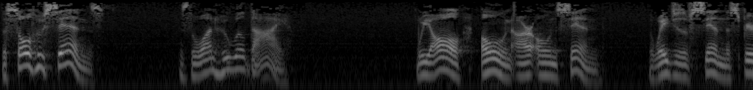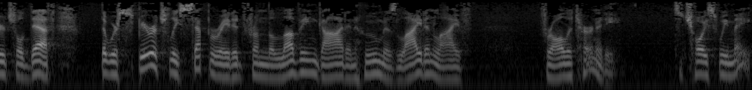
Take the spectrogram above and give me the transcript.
The soul who sins is the one who will die. We all own our own sin. The wages of sin, the spiritual death, that we're spiritually separated from the loving God in whom is light and life for all eternity. It's a choice we make.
